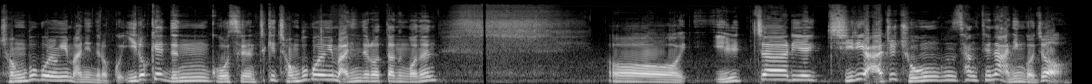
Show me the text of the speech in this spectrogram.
정부 고용이 많이 늘었고 이렇게 는 곳은 특히 정부 고용이 많이 늘었다는 거는 어 일자리의 질이 아주 좋은 상태는 아닌 거죠.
